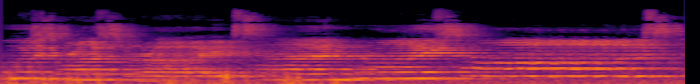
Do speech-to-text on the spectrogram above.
Whose broad stripes and bright stars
